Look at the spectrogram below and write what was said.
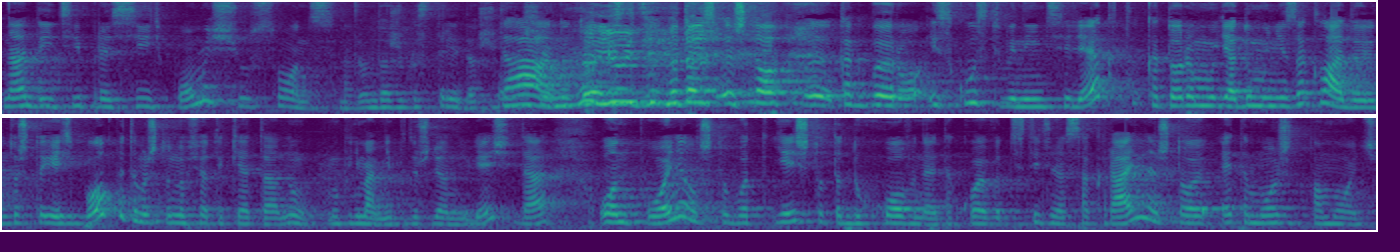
надо идти просить помощи у солнца. Это он даже быстрее дошел. Да, ну то, есть, ну то есть, что э, как бы искусственный интеллект, которому, я думаю, не закладывали то, что есть Бог, потому что, ну, все-таки это, ну, мы понимаем, неподтвержденные вещи, да, он понял, что вот есть что-то духовное такое, вот действительно сакральное, что это может помочь.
